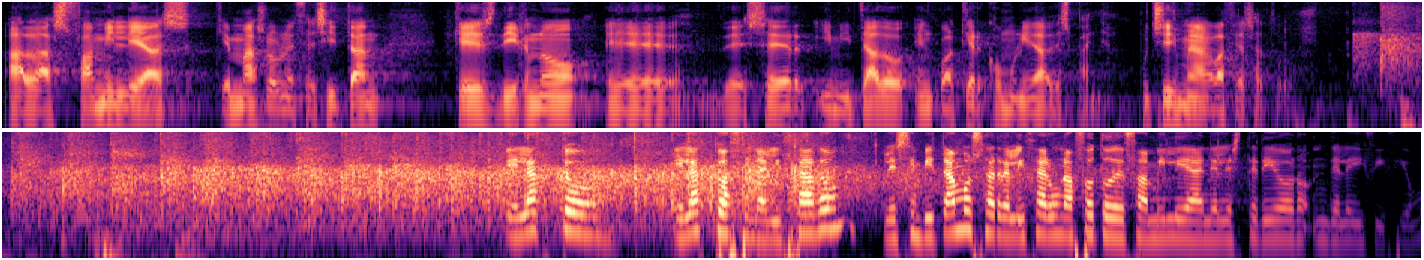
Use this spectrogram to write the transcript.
a las familias que más lo necesitan, que es digno eh, de ser imitado en cualquier comunidad de España. Muchísimas gracias a todos. El acto, el acto ha finalizado. Les invitamos a realizar una foto de familia en el exterior del edificio.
